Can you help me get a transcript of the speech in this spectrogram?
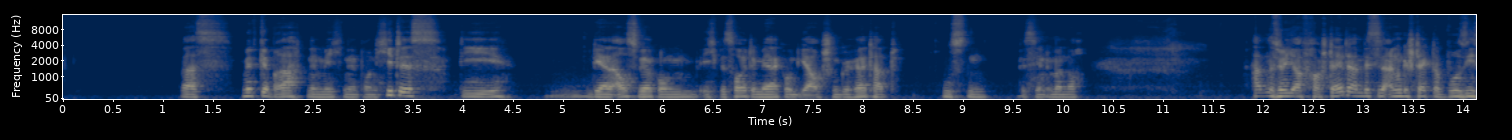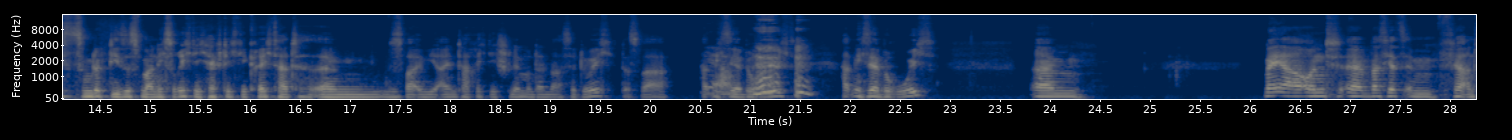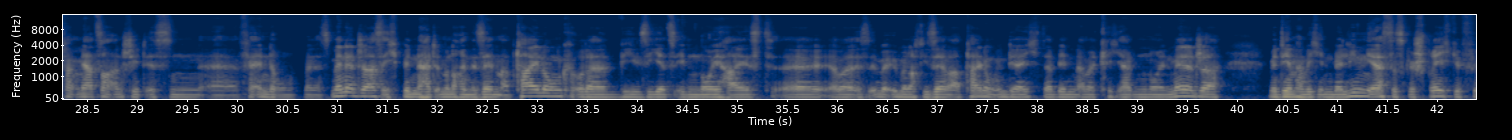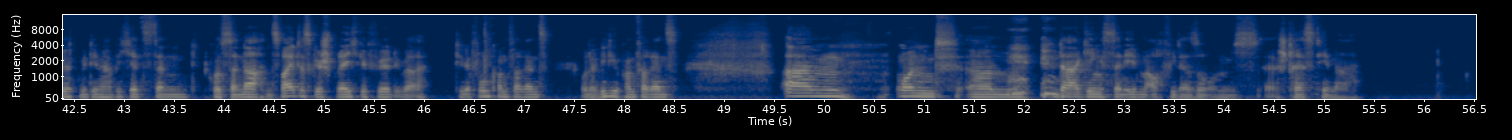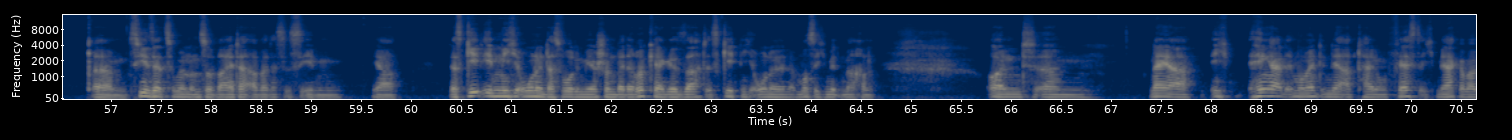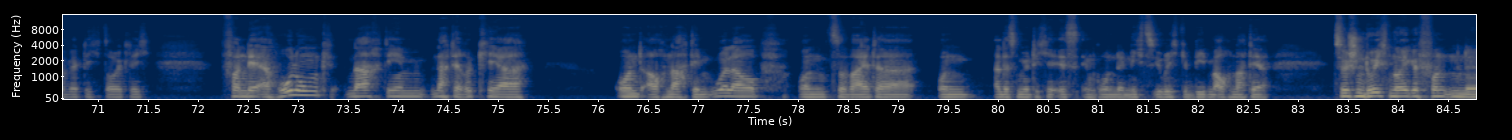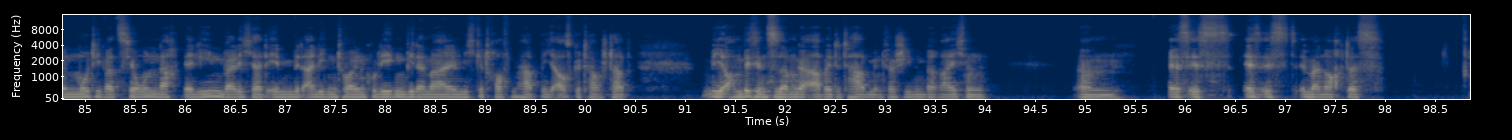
was mitgebracht, nämlich eine Bronchitis, die deren Auswirkungen ich bis heute merke und ihr auch schon gehört habt. Husten, bisschen immer noch. Hat natürlich auch Frau Stelter ein bisschen angesteckt, obwohl sie es zum Glück dieses Mal nicht so richtig heftig gekriegt hat. Ähm, das war irgendwie einen Tag richtig schlimm und dann war sie durch. Das war, hat ja. mich sehr beruhigt. Hat mich sehr beruhigt. Ähm, naja, und äh, was jetzt im, für Anfang März noch ansteht, ist eine äh, Veränderung meines Managers. Ich bin halt immer noch in derselben Abteilung oder wie sie jetzt eben neu heißt, äh, aber ist immer, immer noch dieselbe Abteilung, in der ich da bin, aber kriege halt einen neuen Manager. Mit dem habe ich in Berlin ein erstes Gespräch geführt, mit dem habe ich jetzt dann kurz danach ein zweites Gespräch geführt über Telefonkonferenz oder Videokonferenz. Ähm, und ähm, da ging es dann eben auch wieder so ums äh, Stressthema ähm, Zielsetzungen und so weiter, aber das ist eben, ja, das geht eben nicht ohne, das wurde mir schon bei der Rückkehr gesagt, es geht nicht ohne, da muss ich mitmachen. Und ähm, naja, ich hänge halt im Moment in der Abteilung fest. Ich merke aber wirklich deutlich von der Erholung nach dem, nach der Rückkehr und auch nach dem Urlaub und so weiter und alles Mögliche ist im Grunde nichts übrig geblieben, auch nach der zwischendurch neu gefundenen Motivation nach Berlin, weil ich halt eben mit einigen tollen Kollegen wieder mal mich getroffen habe, mich ausgetauscht habe, wir auch ein bisschen zusammengearbeitet haben in verschiedenen Bereichen. Ähm, es ist, es ist immer noch das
